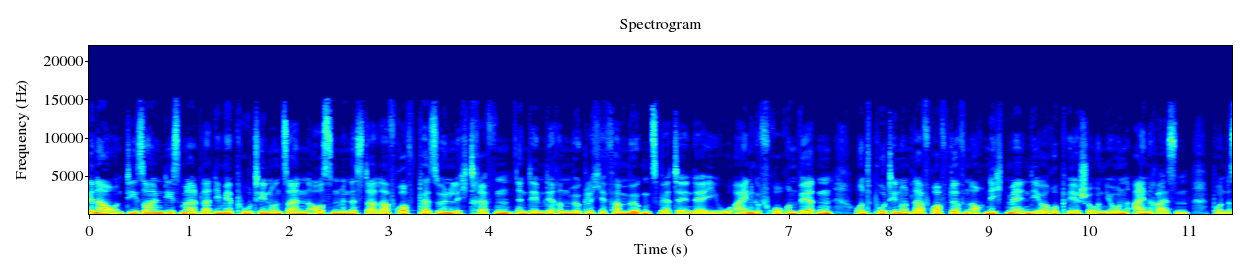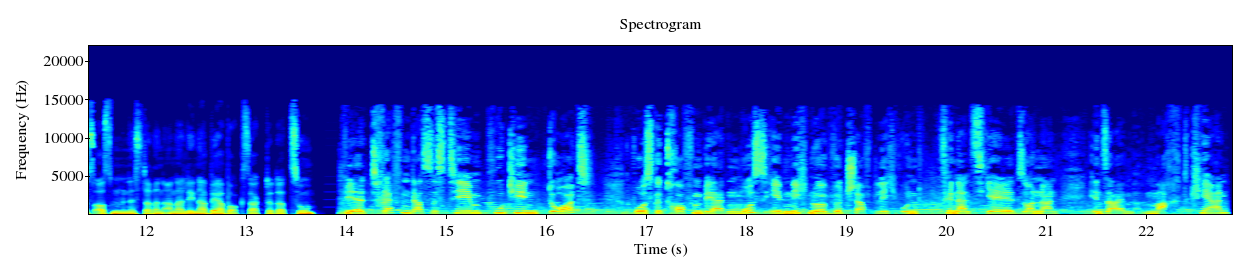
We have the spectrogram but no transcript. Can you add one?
Genau, und die sollen diesmal Wladimir Putin und seinen Außenminister Lavrov persönlich treffen, indem deren mögliche Vermögenswerte in der EU eingefroren werden und Putin und Lavrov dürfen auch nicht mehr in die Europäische Union einreisen. Bundesaußenministerin Annalena Baerbock sagte dazu. Wir treffen das System Putin dort, wo es getroffen werden muss, eben nicht nur wirtschaftlich und finanziell, sondern in seinem Machtkern.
